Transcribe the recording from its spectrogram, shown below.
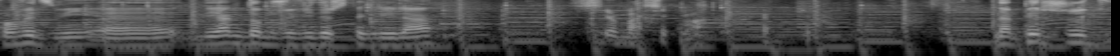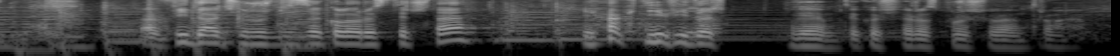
Powiedz mi, e, jak dobrze widać te grille? Siema, siema. Na pierwszy rzut a widać różnice kolorystyczne? Jak nie widać? Wiem, tylko się rozproszyłem trochę.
